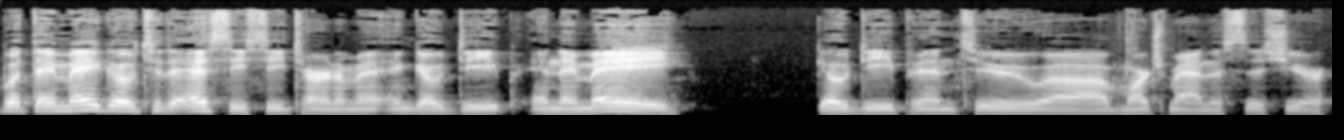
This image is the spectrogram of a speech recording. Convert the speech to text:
But they may go to the SEC tournament and go deep, and they may go deep into uh, March Madness this year.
